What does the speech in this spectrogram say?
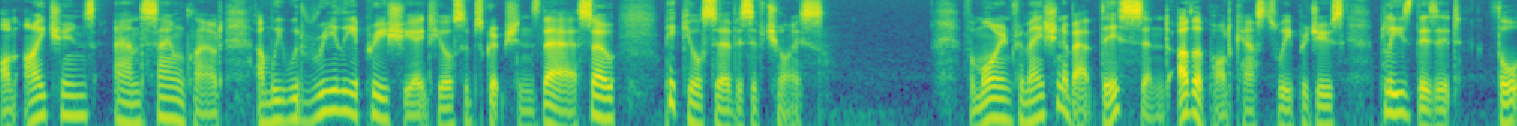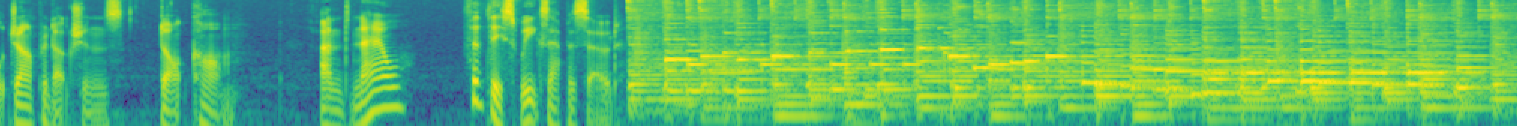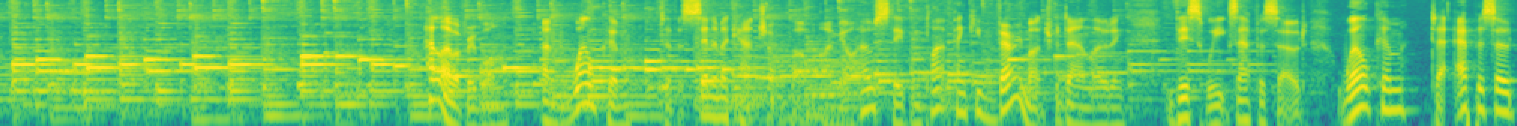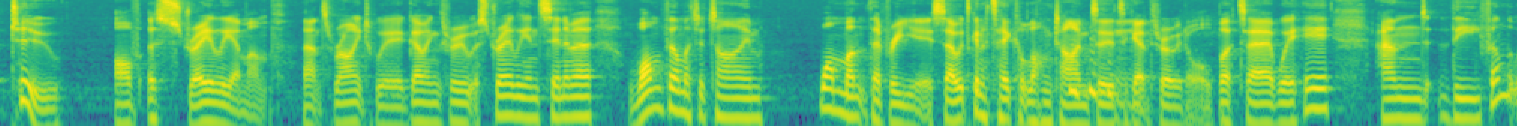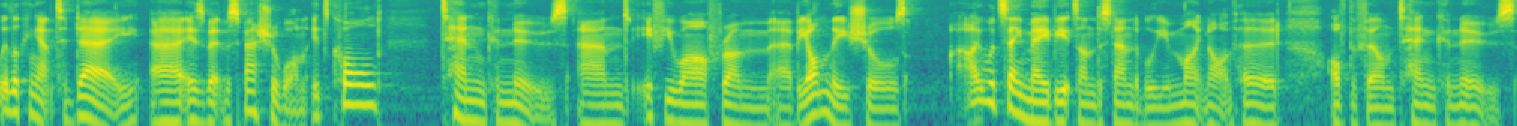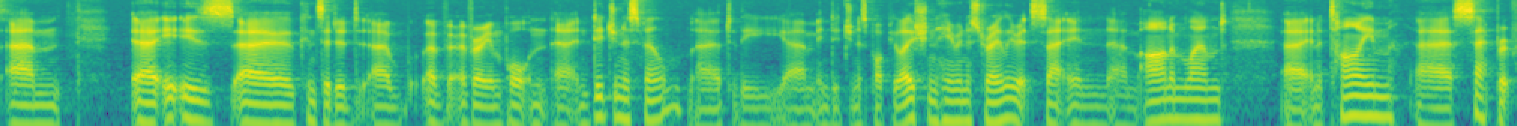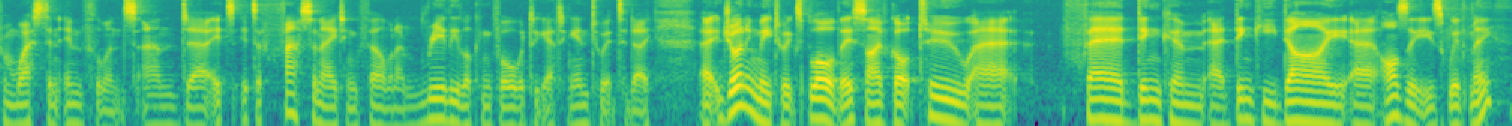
on iTunes and SoundCloud, and we would really appreciate your subscriptions there, so pick your service of choice. For more information about this and other podcasts we produce, please visit thoughtjarproductions.com. And now for this week's episode. Hello, everyone, and welcome to the Cinema Catch Up Club. I'm your host, Stephen Platt. Thank you very much for downloading this week's episode. Welcome to episode two of Australia Month. That's right, we're going through Australian cinema one film at a time, one month every year. So it's going to take a long time to, to get through it all. But uh, we're here, and the film that we're looking at today uh, is a bit of a special one. It's called Ten Canoes, and if you are from uh, beyond these shores, I would say maybe it's understandable you might not have heard of the film Ten Canoes. Um, uh, it is uh, considered uh, a, very important uh, Indigenous film uh, to the um, Indigenous population here in Australia. It's set in um, Arnhem Land. Uh, in a time separate from Western influence, and it's it's a fascinating film, and I'm really looking forward to getting into it today. Joining me to explore this, I've got two fair dinkum uh, dinky die uh, Aussies with me.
